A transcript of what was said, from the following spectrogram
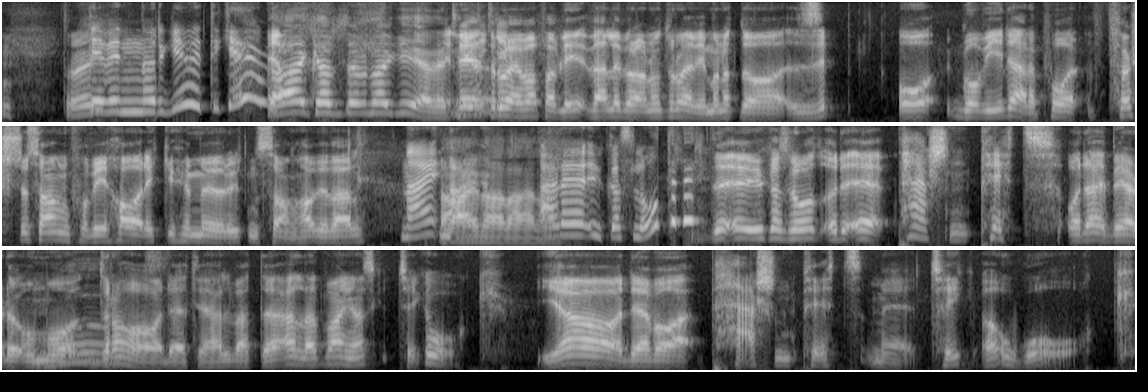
TV Norge, vet ikke. Ja, kanskje var noe, jeg vet Det tror jeg i hvert fall blir veldig bra. Nå tror jeg vi må nødt til å zipp og gå videre på første sang, for vi har ikke humør uten sang, har vi vel? Nei. Nei, nei, nei. nei. Er det ukas låt, eller? Det er ukas låt, og det er Passion Pit, og de ber deg om å dra det til helvete, eller på engelsk Take a Walk. Ja, det var Passion Pit med Take a Walk.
